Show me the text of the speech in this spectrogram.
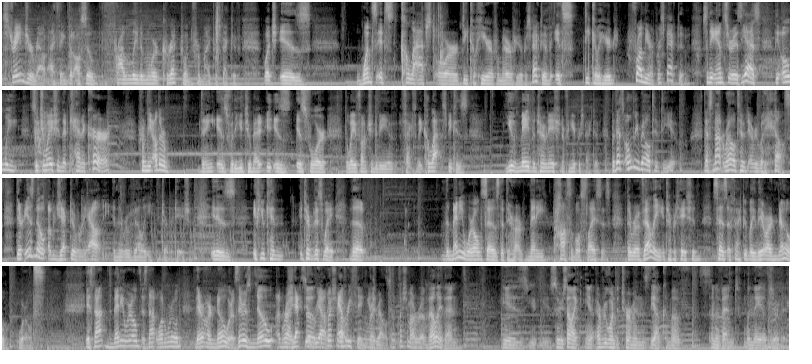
stranger route, I think, but also probably the more correct one from my perspective, which is once it's collapsed or decohered from your your perspective, it's decohered from your perspective. So the answer is yes. The only situation that can occur from the other thing is for the YouTube is is for the wave function to be effectively collapsed because you've made the determination from your perspective, but that's only relative to you. That's not relative to everybody else. There is no objective reality in the Rovelli interpretation. It is, if you can interpret this way, the the many world says that there are many possible slices. The Rovelli interpretation says effectively there are no worlds. It's not many worlds. It's not one world. There are no worlds. There is no objective So reality. about- Everything right, is relative. So the question about Rovelli then is, you, you- so you're saying like you know everyone determines the outcome of an event when they observe it.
